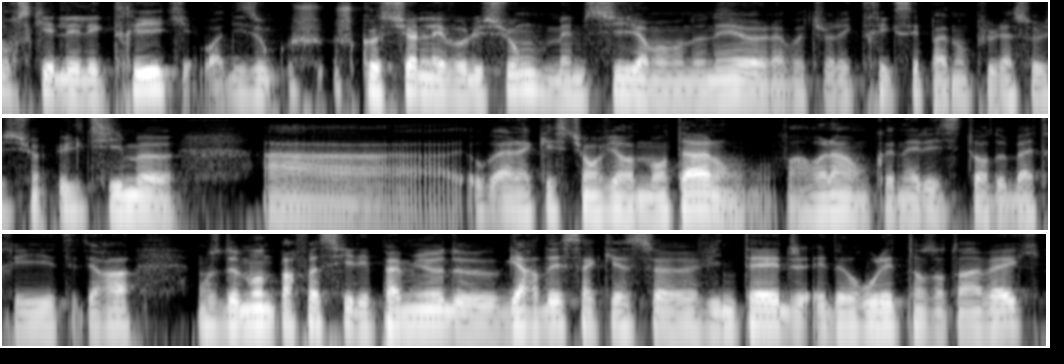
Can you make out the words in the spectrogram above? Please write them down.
Pour ce qui est de l'électrique, bon, disons, je, cautionne l'évolution, même si à un moment donné, euh, la voiture électrique, c'est pas non plus la solution ultime euh, à, la question environnementale. On- enfin voilà, on connaît les histoires de batterie, etc. On se demande parfois s'il est pas mieux de garder sa caisse euh, vintage et de rouler de temps en temps avec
